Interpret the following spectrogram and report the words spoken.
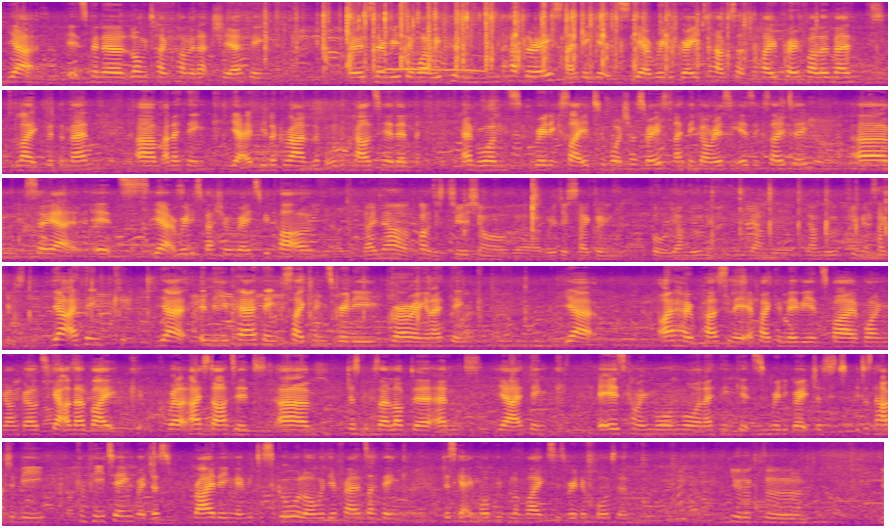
yeah, it's been a long time coming actually. I think there's no reason why we couldn't have the race, and I think it's yeah really great to have such a high profile event like with the men. Um, and I think yeah, if you look around, and look at all the crowds here, then everyone's really excited to watch us race, and I think our racing is exciting. Um, so yeah, it's yeah a really special race to be part of. Right now, how's the situation of uh, British cycling for young women, young young female cyclists? Yeah, I think yeah in the UK, I think cycling's really growing, and I think yeah. I hope personally if I can maybe inspire one young girl to get on their bike. Well, I started um, just because I loved it, and yeah, I think it is coming more and more, and I think it's really great. Just it doesn't have to be competing, but just riding maybe to school or with your friends. I think just getting more people on bikes is really important. You looked uh,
